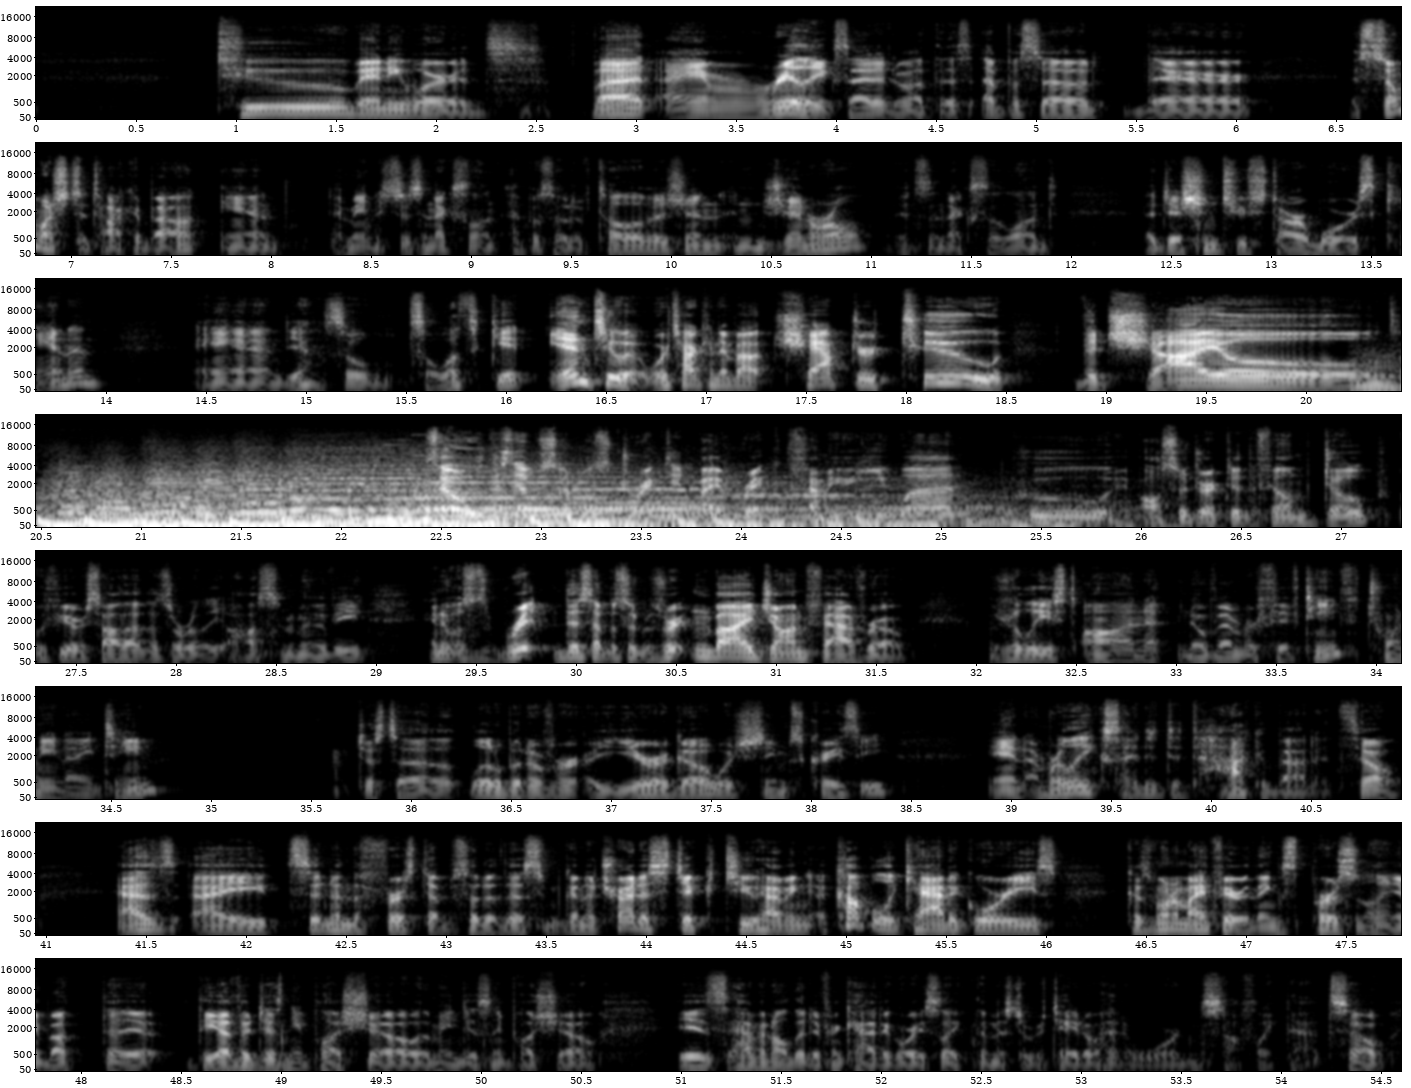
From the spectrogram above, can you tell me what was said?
too many words. But I am really excited about this episode. There is so much to talk about, and I mean, it's just an excellent episode of television in general. It's an excellent addition to Star Wars canon. And yeah, so so let's get into it. We're talking about chapter 2, The Child. So this episode was directed by Rick Famuyiwa, who also directed the film Dope. If you ever saw that, that's a really awesome movie. And it was writ- this episode was written by Jon Favreau. It was released on November 15th, 2019. Just a little bit over a year ago, which seems crazy. And I'm really excited to talk about it. So as I said in the first episode of this, I'm going to try to stick to having a couple of categories because one of my favorite things personally about the the other Disney Plus show, the main Disney Plus show, is having all the different categories like the Mr. Potato Head Award and stuff like that. So,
